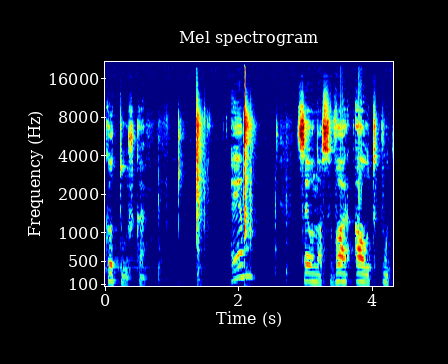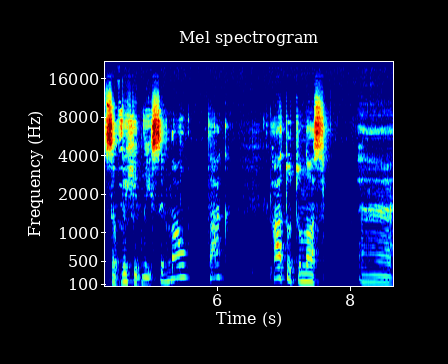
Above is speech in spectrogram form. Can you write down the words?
котушка. M. Це у нас var output, це вихідний сигнал. Так. А тут у нас е,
